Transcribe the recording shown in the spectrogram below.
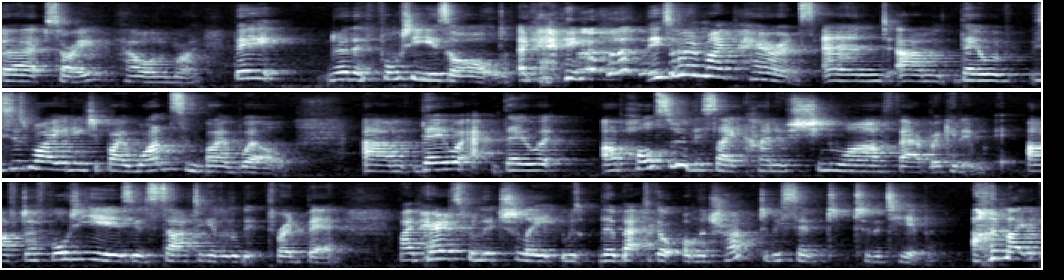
Uh, sorry, how old am I? They no, they're forty years old. Okay, these were my parents, and um, they were. This is why you need to buy once and buy well. Um, they were they were upholstered in this like kind of chinois fabric, and it, after forty years, it started to get a little bit threadbare. My parents were literally it was they're about to go on the truck to be sent to the tip. I'm like,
